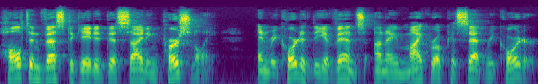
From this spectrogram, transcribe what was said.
Halt investigated this sighting personally and recorded the events on a microcassette recorder.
